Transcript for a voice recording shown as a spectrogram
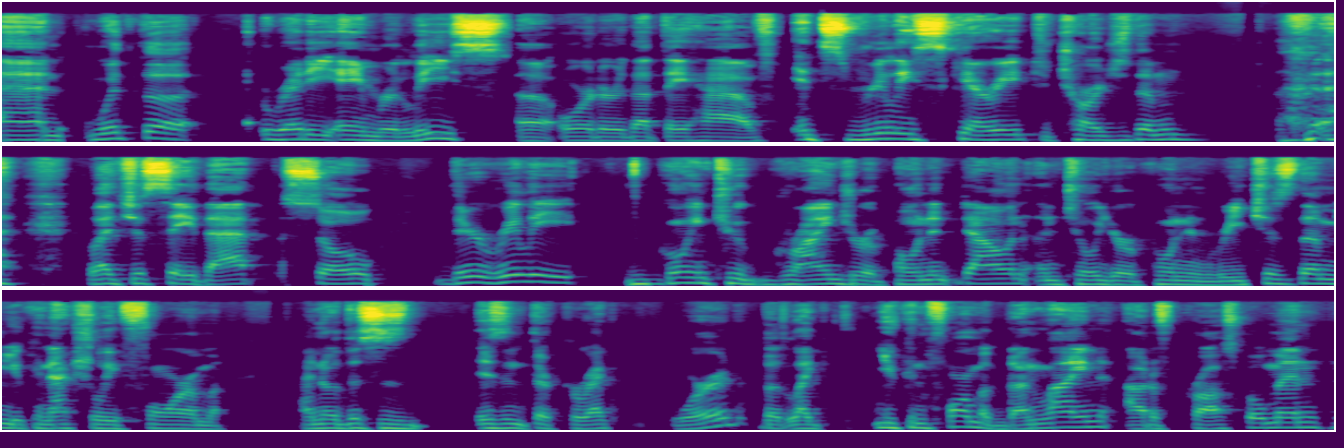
And with the ready aim release uh, order that they have, it's really scary to charge them. Let's just say that. So they're really going to grind your opponent down until your opponent reaches them. You can actually form, I know this is isn't the correct word, but like you can form a gun line out of crossbowmen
